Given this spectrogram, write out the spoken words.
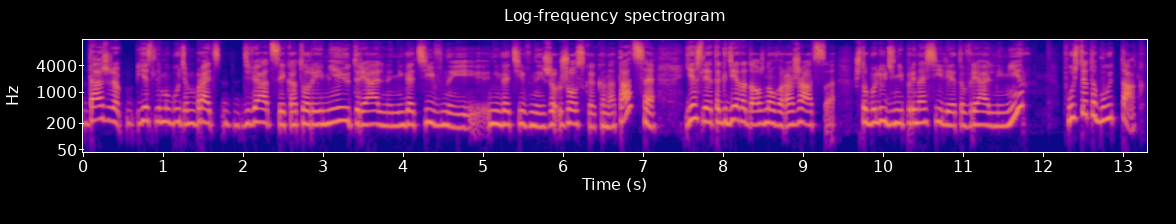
даже если мы будем брать девиации, которые имеют реально негативный, негативный жесткая коннотация, если это где-то должно выражаться, чтобы люди не приносили это в реальный мир, пусть это будет так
